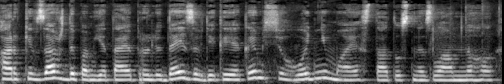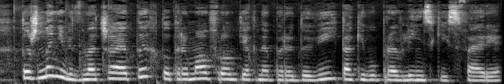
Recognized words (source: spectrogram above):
Харків завжди пам'ятає про людей, завдяки яким сьогодні має статус незламного. Тож нині відзначає тих, хто тримав фронт як на передовій, так і в управлінській сфері.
